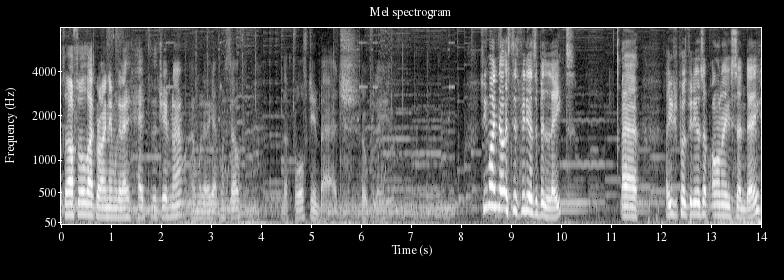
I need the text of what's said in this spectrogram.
So after all that grinding, we're gonna head to the gym now, and we're gonna get myself the fourth gym badge, hopefully. So you might notice this video is a bit late. Uh, I usually post videos up on a Sunday,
